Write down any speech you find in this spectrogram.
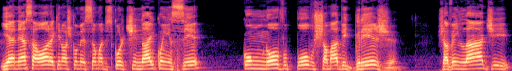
E é nessa hora que nós começamos a descortinar e conhecer com um novo povo chamado igreja. Já vem lá de,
